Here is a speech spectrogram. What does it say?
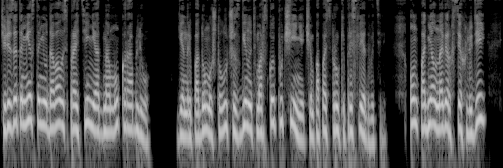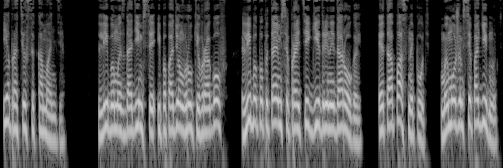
Через это место не удавалось пройти ни одному кораблю. Генри подумал, что лучше сгинуть в морской пучине, чем попасть в руки преследователей. Он поднял наверх всех людей и обратился к команде. «Либо мы сдадимся и попадем в руки врагов, либо попытаемся пройти Гидриной дорогой. Это опасный путь, мы можем все погибнуть».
